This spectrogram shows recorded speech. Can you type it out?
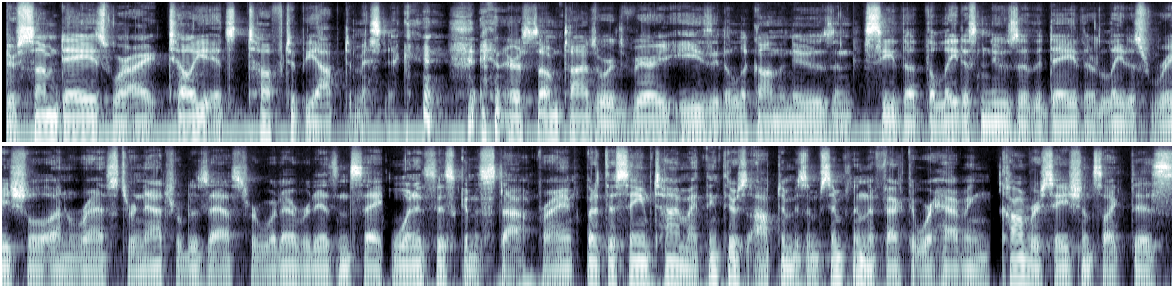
There's some days where I tell you it's tough to be optimistic. and there are some times where it's very easy to look on the news and see the, the latest news of the day, the latest racial unrest or natural disaster or whatever it is, and say, when is this going to stop, right? But at the same time, I think there's optimism simply in the fact that we're having conversations like this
